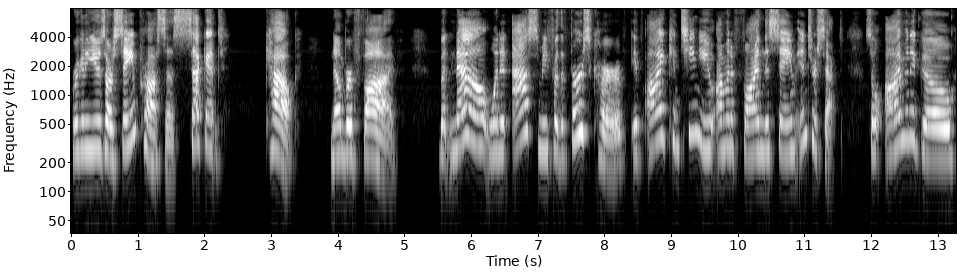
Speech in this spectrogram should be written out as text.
We're going to use our same process, second calc, number 5. But now when it asks me for the first curve, if I continue, I'm going to find the same intersect. So I'm going to go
